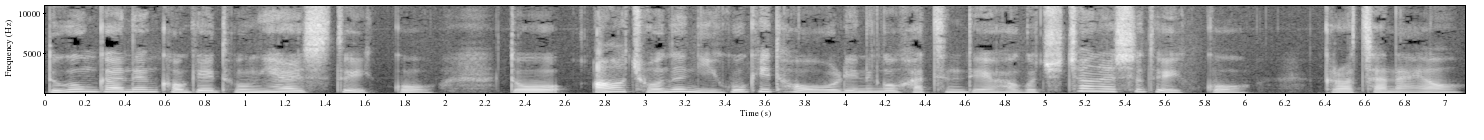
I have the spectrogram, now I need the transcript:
누군가는 거기에 동의할 수도 있고, 또, 아, 저는 이 곡이 더 어울리는 것 같은데요 하고 추천할 수도 있고, 그렇잖아요.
